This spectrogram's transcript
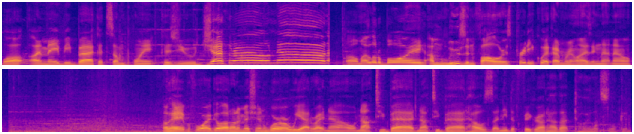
well, I may be back at some point because you... Jethro, no! Oh, my little boy. I'm losing followers pretty quick. I'm realizing that now. Okay, before I go out on a mission, where are we at right now? Not too bad, not too bad. How's... I need to figure out how that toilet's looking.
